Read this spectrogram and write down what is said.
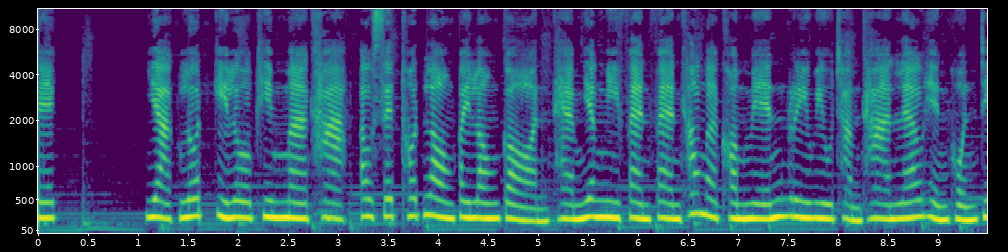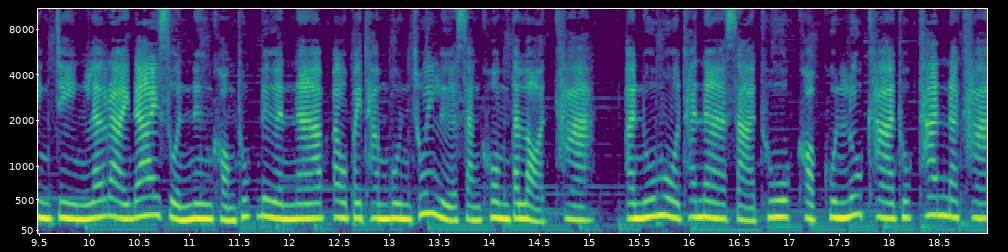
ล็ก อยากลดกิโลพิมพ์มาค่ะ เอาเซ็ตทดลองไปลองก่อน แถมยังมีแฟนๆ เข้ามาคอมเมนต์ รีวิวฉ่ำทานแล้วเห็นผลจริงๆ และรายได้ส่วนหนึ่งของทุกเดือนนับ เอาไปทำบุญช่วยเหลือสังคมตลอดค่ะ อนุโมทนาสาธุขอบคุณลูกค้าทุกท่านนะคะ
